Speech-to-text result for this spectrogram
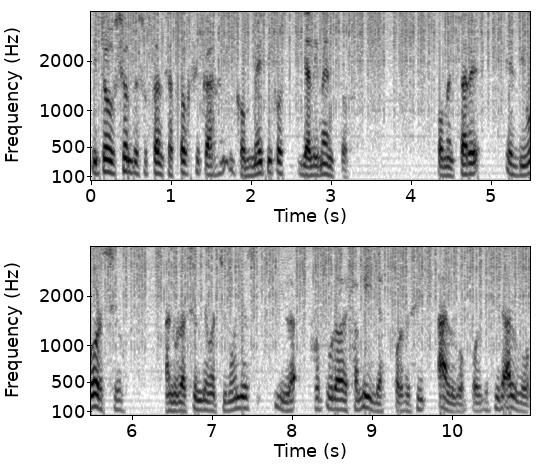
introducción de sustancias tóxicas y cosméticos y alimentos, fomentar el divorcio, anulación de matrimonios y la rotura de familias, por decir algo, por decir algo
